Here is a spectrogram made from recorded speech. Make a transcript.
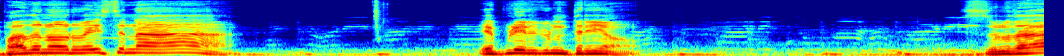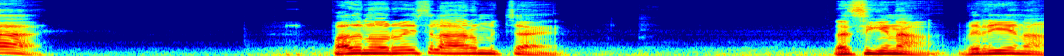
பதினோரு வயசுனா எப்படி இருக்குன்னு தெரியும்? சொல்லுதா? பதினோரு வயசில் ஆரம்பித்தேன் ரசிகனா வெறியனா?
